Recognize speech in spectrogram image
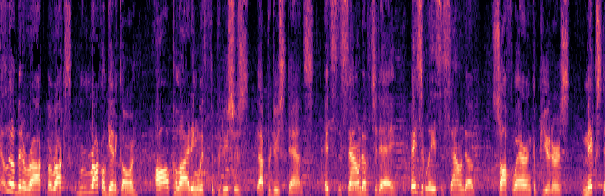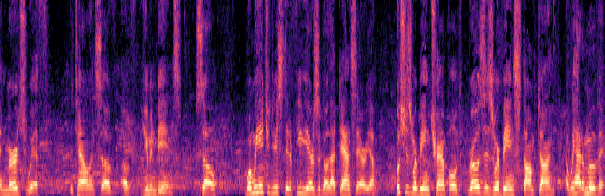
a little bit of rock, but rock's, rock will get it going. All colliding with the producers that produce dance. It's the sound of today. Basically, it's the sound of software and computers mixed and merged with the talents of, of human beings. So, when we introduced it a few years ago, that dance area, bushes were being trampled, roses were being stomped on, and we had to move it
